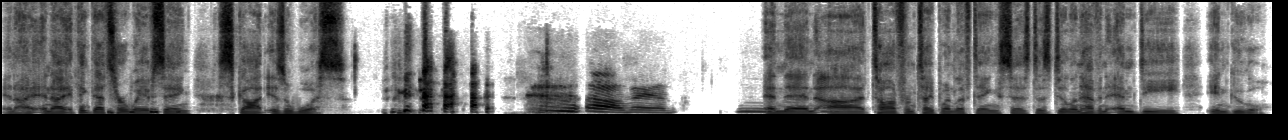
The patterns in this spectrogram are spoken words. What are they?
And I and I think that's her way of saying Scott is a wuss. oh man. And then uh, Tom from Type One Lifting says, Does Dillon have an MD in Google?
